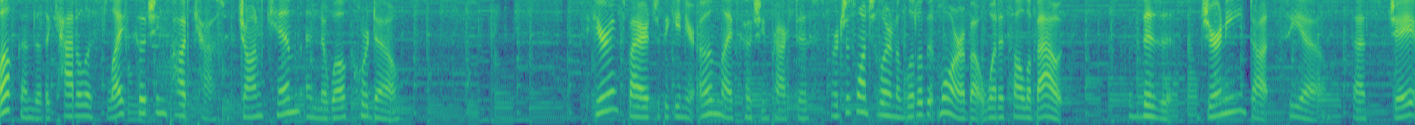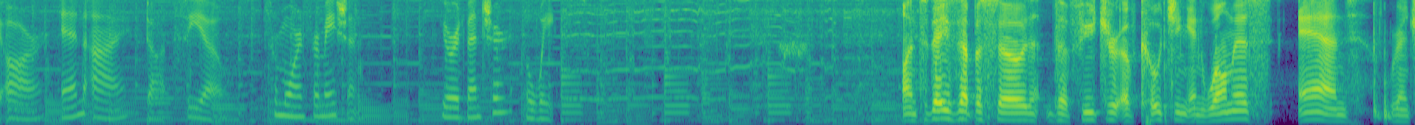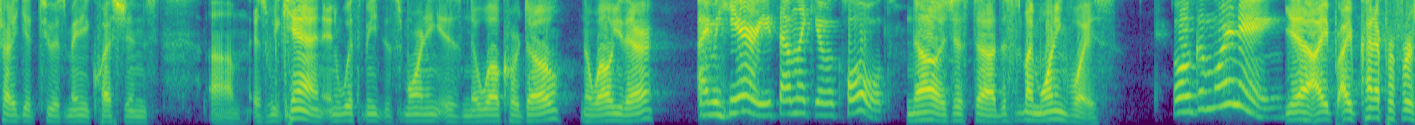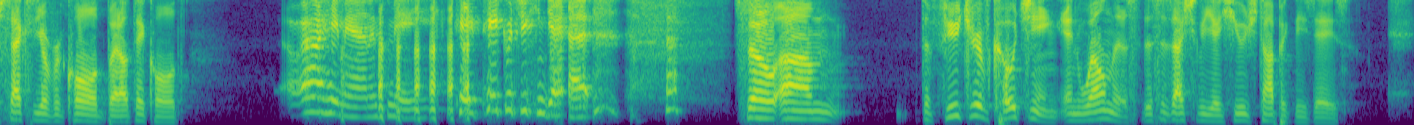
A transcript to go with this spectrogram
Welcome to the Catalyst Life Coaching Podcast with John Kim and Noelle Cordeaux. If you're inspired to begin your own life coaching practice or just want to learn a little bit more about what it's all about, visit jrni.co. That's J R N I.co for more information. Your adventure awaits. On today's episode, the future of coaching and wellness, and we're going to try to get to as many questions um, as we can. And with me this morning is Noelle Cordeaux. Noelle, you there? I'm here. You sound like you have a cold. No, it's just uh, this is my morning voice. Well, good morning. Yeah, I, I kind of prefer sexy over cold, but I'll take cold. Uh, hey, man, it's me. take, take what you can get. so, um, the future of coaching and wellness. This is actually a huge topic these days.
